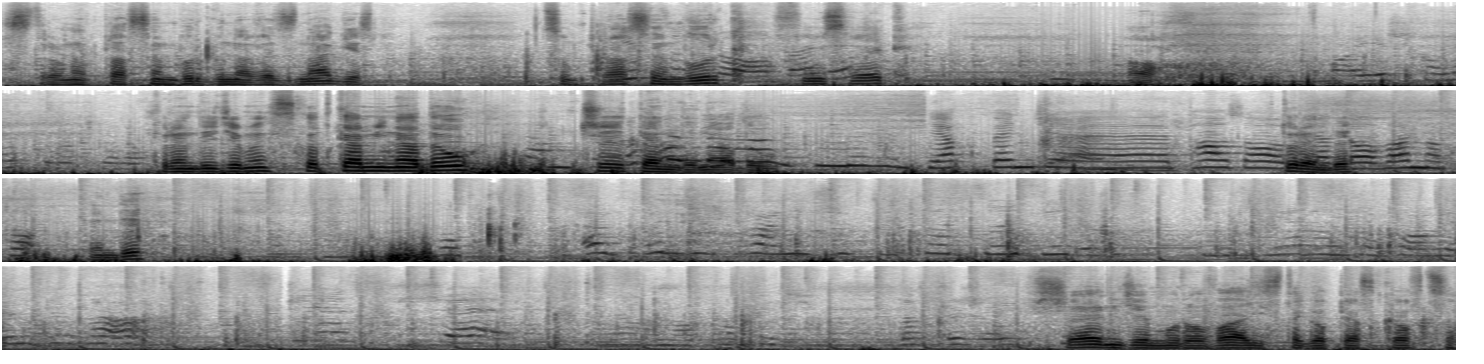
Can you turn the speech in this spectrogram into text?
W stronę Plassenburgu nawet znak jest. Zum Plassenburg, Fußweg. O. Którędy idziemy? Schodkami na dół? Czy tędy na dół? Jak będzie pauza Którędy? obiadowa, no to... Tędy? Wszędzie murowali z tego piaskowca.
